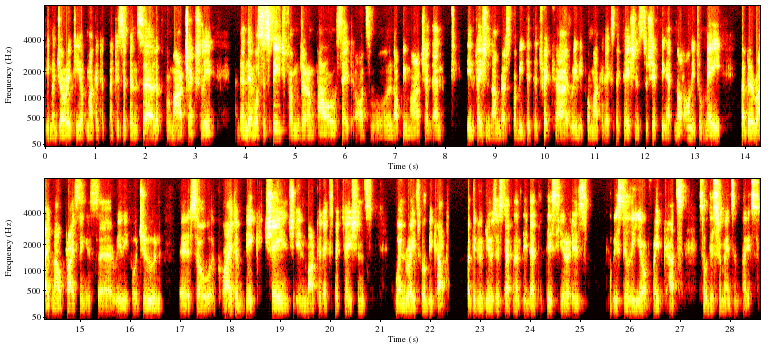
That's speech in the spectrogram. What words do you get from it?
the majority of market participants uh, looked for March, actually. And then there was a speech from Jerome Powell said, "Oh, it will not be March," and then the inflation numbers probably did the trick uh, really for market expectations to shifting it not only to May, but uh, right now pricing is uh, really for June. Uh, so quite a big change in market expectations when rates will be cut. But the good news is definitely that this year is be still a year of rate cuts. So this remains in place.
